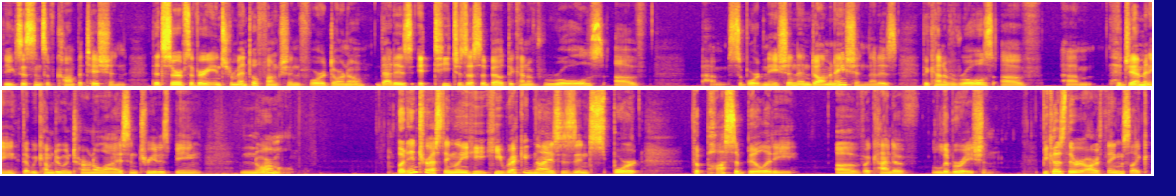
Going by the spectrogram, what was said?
the existence of competition that serves a very instrumental function for Adorno. That is, it teaches us about the kind of roles of um, subordination and domination. That is, the kind of roles of um, hegemony that we come to internalize and treat as being normal. But interestingly, he, he recognizes in sport the possibility of a kind of liberation because there are things like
